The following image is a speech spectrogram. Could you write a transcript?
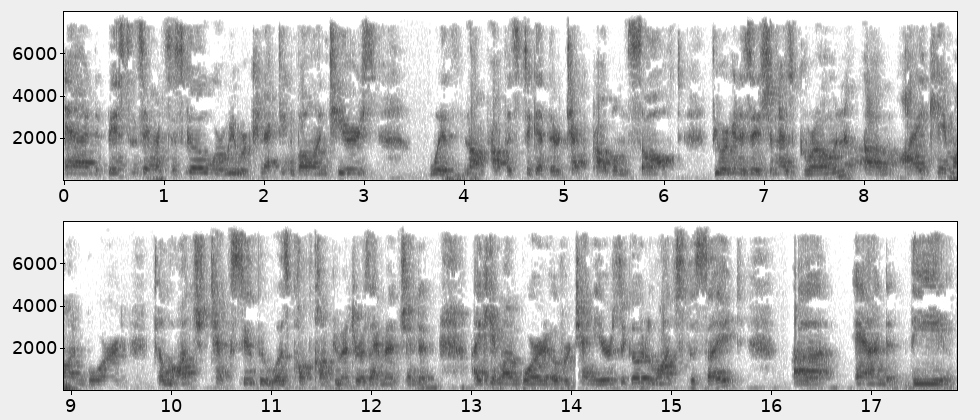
and based in San Francisco, where we were connecting volunteers with nonprofits to get their tech problems solved. The organization has grown. Um, I came on board to launch TechSoup. It was called CompuMentor, as I mentioned, and I came on board over 10 years ago to launch the site. Uh, and the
